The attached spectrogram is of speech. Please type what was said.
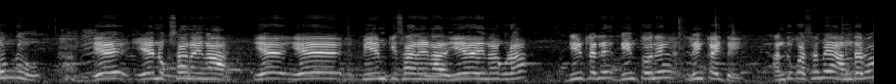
ముందు ఏ ఏ నుక్సాన్ అయినా ఏ ఏ పిఎం కిసాన్ అయినా ఏ అయినా కూడా దీంట్లోనే దీంతోనే లింక్ అవుతాయి అందుకోసమే అందరూ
